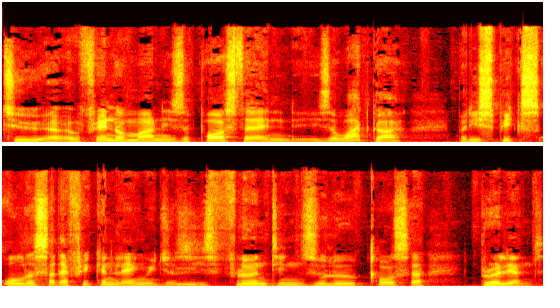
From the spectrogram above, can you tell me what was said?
to a, a friend of mine. He's a pastor and he's a white guy, but he speaks all the South African languages. He's fluent in Zulu, Xhosa, brilliant.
